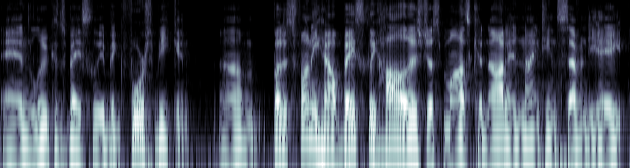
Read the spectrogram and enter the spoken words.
and Luke is basically a big force beacon. Um, but it's funny how basically Halla is just Maz Kanata in 1978.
